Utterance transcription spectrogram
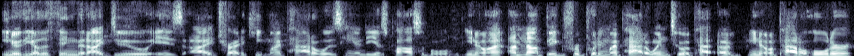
you know, the other thing that I do is I try to keep my paddle as handy as possible. You know, I, I'm not big for putting my paddle into a, pa- a you know a paddle holder.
